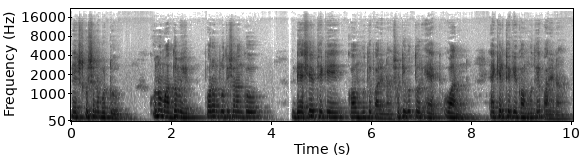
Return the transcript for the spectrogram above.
নেক্সট কোশ্চেন নম্বর টু কোনো মাধ্যমের পরম প্রতিসরাঙ্ক ড্যাশের থেকে কম হতে পারে না। সঠিক উত্তর এক, ওয়ান, একের থেকে কম হতে পারে না।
